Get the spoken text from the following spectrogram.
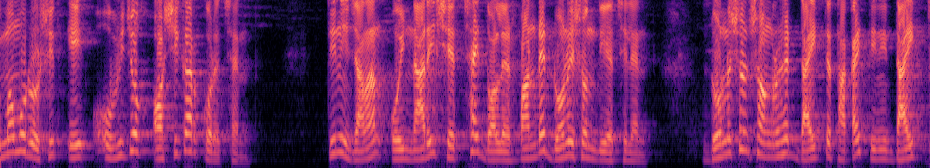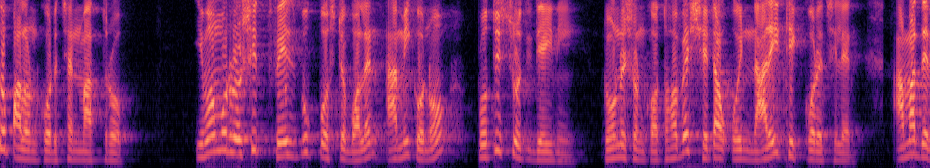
ইমামুর রশিদ এই অভিযোগ অস্বীকার করেছেন। তিনি জানান, ওই নারী স্বেচ্ছায় দলের ফান্ডে ডোনেশন দিয়েছিলেন। ডোনেশন সংগ্রহের দায়িত্বে থাকায় তিনি দায়িত্ব পালন করেছেন মাত্র। ইমামুর রশিদ ফেসবুক পোস্টে বলেন, আমি কোনো প্রতিশ্রুতি দেইনি। ডোনেশন কত হবে সেটাও ওই নারী ঠিক করেছিলেন। আমাদের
